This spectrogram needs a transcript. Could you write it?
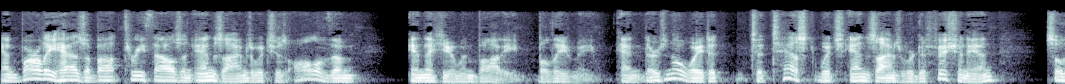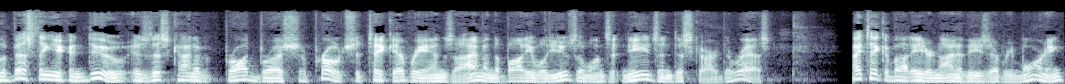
And barley has about 3,000 enzymes, which is all of them in the human body, believe me. And there's no way to, to test which enzymes we're deficient in. So the best thing you can do is this kind of broad brush approach to take every enzyme and the body will use the ones it needs and discard the rest. I take about eight or nine of these every morning.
